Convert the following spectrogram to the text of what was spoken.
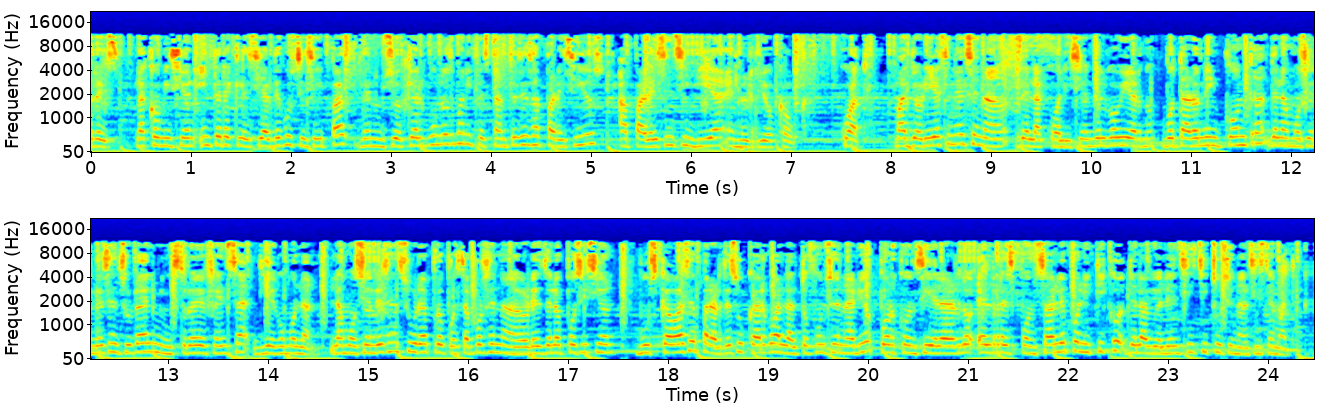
3. La Comisión Intereclesial de Justicia y Paz denunció que algunos manifestantes desaparecidos aparecen sin vida en el río Cauca. 4. Mayorías en el Senado de la coalición del gobierno votaron en contra de la moción de censura del ministro de Defensa Diego Molano. La moción de censura propuesta por senadores de la oposición buscaba separar de su cargo al alto funcionario por considerarlo el responsable político de la violencia institucional sistemática.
